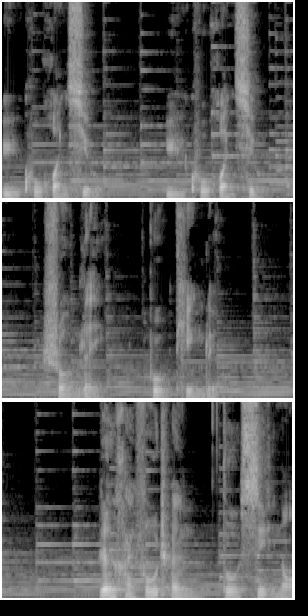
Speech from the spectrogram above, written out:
欲哭还休，欲哭还休，双泪不停流。人海浮沉多戏弄，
